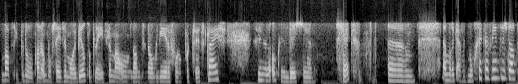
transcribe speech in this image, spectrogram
Wat ik bedoel, kan ook nog steeds een mooi beeld opleveren. Maar om dan te nomineren voor een portretprijs... vinden we ook weer een beetje gek. Um, en wat ik eigenlijk nog gekker vind is dat...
